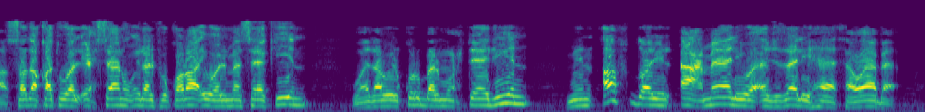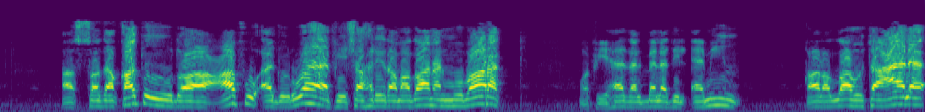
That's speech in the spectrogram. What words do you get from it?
الصدقة والإحسان إلى الفقراء والمساكين وذوي القربى المحتاجين من أفضل الأعمال وأجزلها ثوابا. الصدقة يضاعف أجرها في شهر رمضان المبارك وفي هذا البلد الأمين. قال الله تعالى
